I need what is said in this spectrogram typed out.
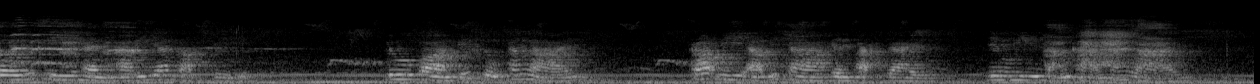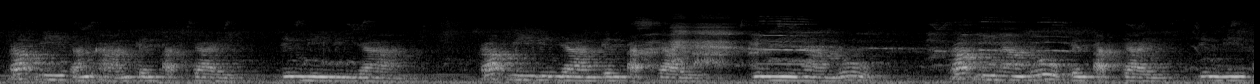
ดยวิธีแห่งอริยสัจสี่ดูก่อนภิกษุทั้งหลาย เพราะมีอวิชชาเป็นปัจจัย จึงมีสังขารทั้งหลาย เพราะมีสังขารเป็นปัจจัย จึงมีวิญญาณ เพราะมีวิญญาณเป็นปัจจัย จึงมีนามรูป เพราะมีนามรูปเป็นปัจจัย จึงมีส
